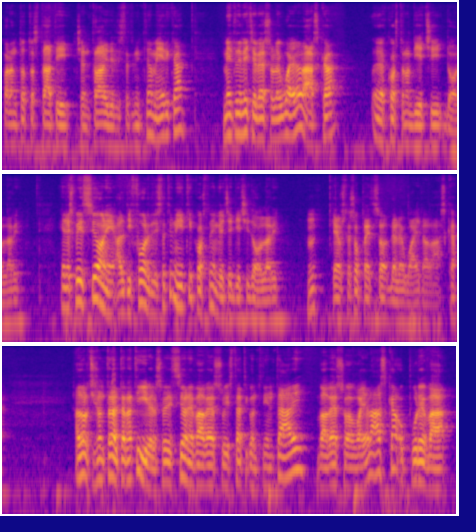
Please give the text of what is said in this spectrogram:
48 stati centrali degli Stati Uniti d'America, mentre invece verso le Hawaii e l'Alaska eh, costano 10 dollari e le spedizioni al di fuori degli Stati Uniti costano invece 10 dollari hm? che è lo stesso prezzo delle Hawaii Alaska allora ci sono tre alternative la spedizione va verso gli stati continentali va verso Hawaii Alaska oppure va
